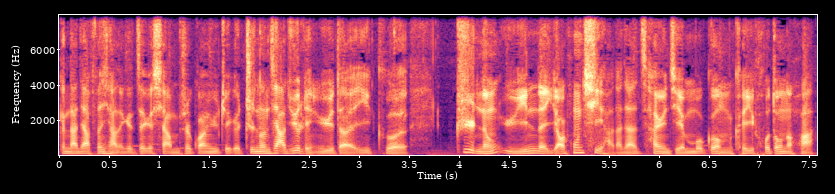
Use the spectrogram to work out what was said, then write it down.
跟大家分享的一个这个项目是关于这个智能家居领域的一个。智能语音的遥控器哈，大家参与节目跟我们可以互动的话，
